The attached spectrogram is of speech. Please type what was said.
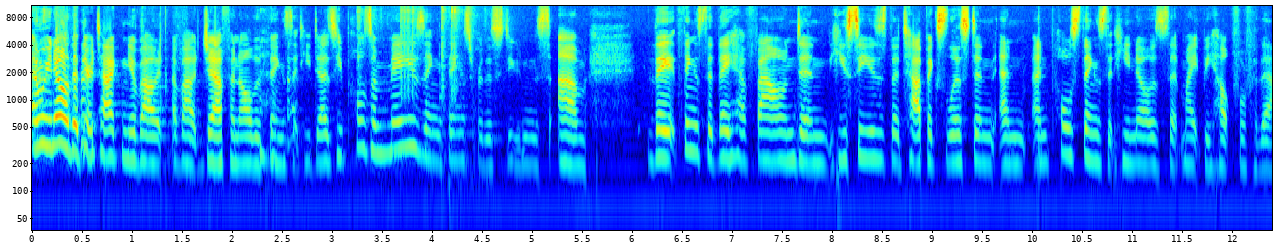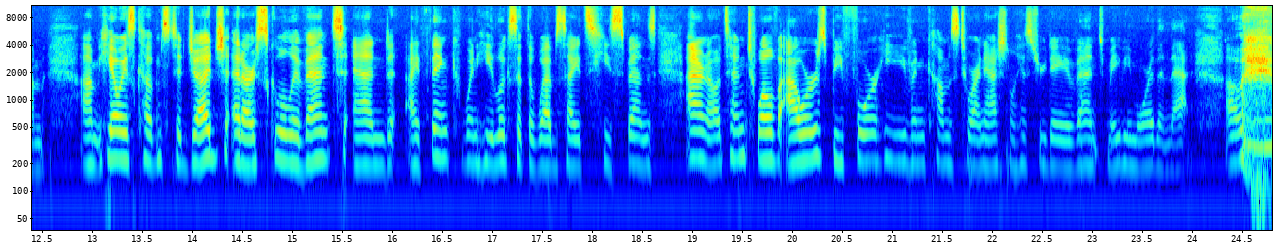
and we know that they're talking about, about Jeff and all the things that he does. He pulls amazing things for the students. Um, they, things that they have found, and he sees the topics list and, and, and pulls things that he knows that might be helpful for them. Um, he always comes to judge at our school event, and I think when he looks at the websites, he spends, I don't know, 10, 12 hours before he even comes to our National History Day event, maybe more than that, um,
